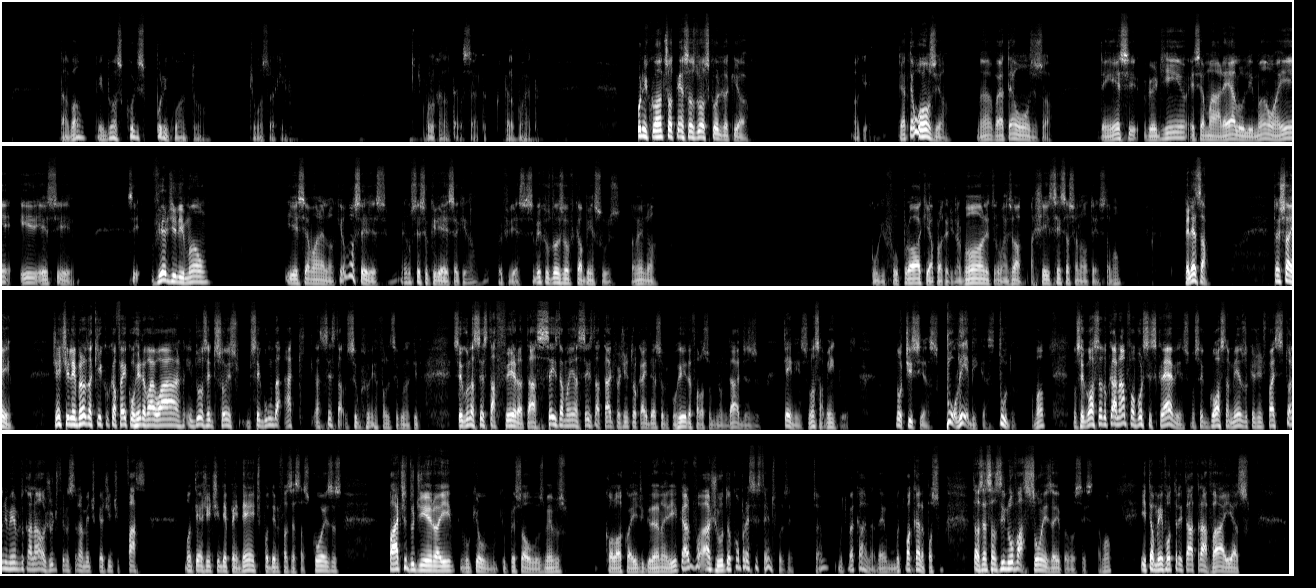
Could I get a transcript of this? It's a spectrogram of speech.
Tá bom? Tem duas cores por enquanto. Deixa eu mostrar aqui. Deixa eu colocar na tela certa, tela correta. Por enquanto só tem essas duas cores aqui, ó. Ok. Tem até o 11, ó. Né? Vai até 11 só. Tem esse verdinho, esse amarelo limão aí e esse, esse verde limão e esse amarelão aqui. Eu gostei desse. Eu não sei se eu queria esse aqui, não. Eu esse. Se bem que os dois vão ficar bem sujos. Tá vendo? Ó? Kung Fu Pro, aqui a placa de carbono e tudo mais. Ó, achei sensacional o tênis, tá bom? Beleza? Então é isso aí. Gente, lembrando aqui que o Café e Corrida vai ao ar em duas edições, segunda a, a sexta, segunda, eu falo de segunda aqui, segunda a sexta-feira, tá? Seis da manhã, seis da tarde, pra gente trocar ideia sobre corrida, falar sobre novidades, tênis, lançamentos, notícias, polêmicas, tudo, tá bom? Se você gosta do canal, por favor, se inscreve. Se você gosta mesmo do que a gente faz, se torne membro do canal, ajude financeiramente o que a gente faz, mantenha a gente independente, podendo fazer essas coisas. Parte do dinheiro aí, que, o que o pessoal, os membros colocam aí de grana cara, ajuda a comprar esses tênis, por exemplo. É muito bacana, né? Muito bacana. Posso trazer essas inovações aí para vocês, tá bom? E também vou tentar travar aí as,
